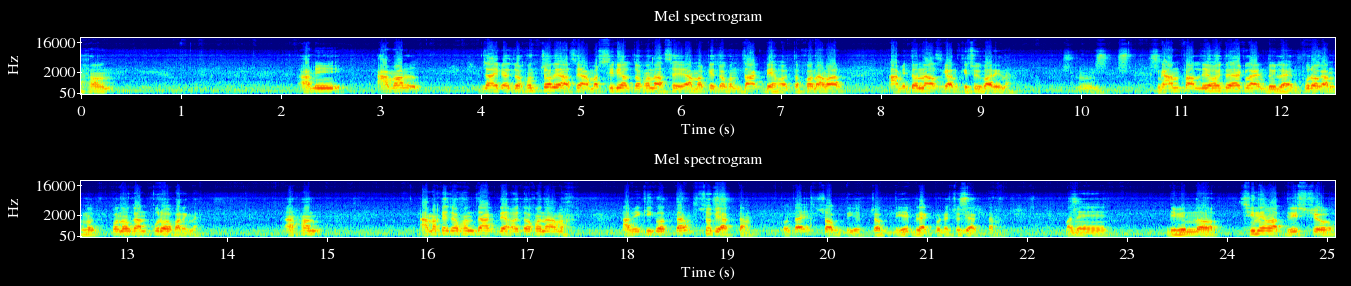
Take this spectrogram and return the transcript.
এখন আমি আমার জায়গায় যখন চলে আসে, আমার সিরিয়াল যখন আসে, আমাকে যখন ডাক দেওয়া হয়, তখন আমার, আমি তো নাচ গান কিছুই পারি না। গান পারলে হয়তো এক লাইন, দুই লাইন, পুরো গান কোনো- গান পুরো পারি না। এখন আমাকে যখন ডাক দেওয়া হয়, তখন আমা- কি করতাম? ছবি আঁকতাম। কোথায়? চক দিয়ে চক দিয়ে ব্ল্যাকবোর্ডে ছবি আঁকতাম। মানে বিভিন্ন সিনেমার দৃশ্য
